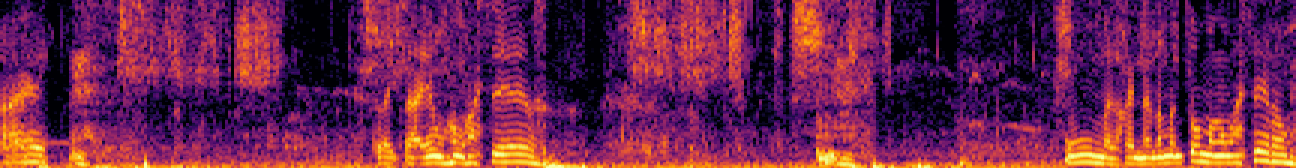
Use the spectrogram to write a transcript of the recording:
Strike. Strike tayo mga master. Oh, malaki na naman to mga master. Oh.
